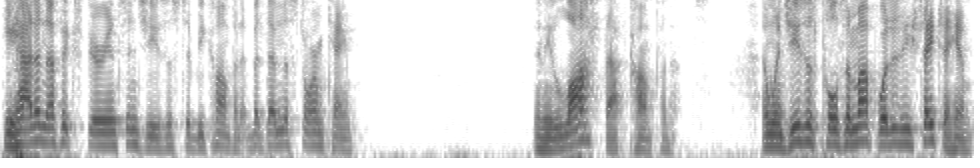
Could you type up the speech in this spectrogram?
He had enough experience in Jesus to be confident. But then the storm came. And he lost that confidence. And when Jesus pulls him up, what did he say to him?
